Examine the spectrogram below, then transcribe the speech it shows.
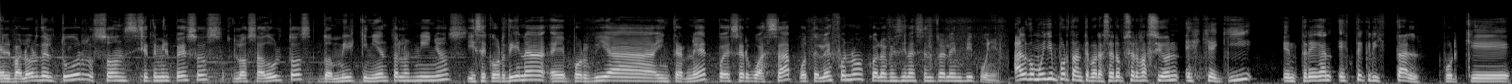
El valor del tour son 7 mil pesos los adultos, 2.500 los niños y se coordina eh, por vía internet, puede ser WhatsApp o teléfono con la oficina central en Vicuña. Algo muy importante para hacer observación es que aquí entregan este cristal porque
